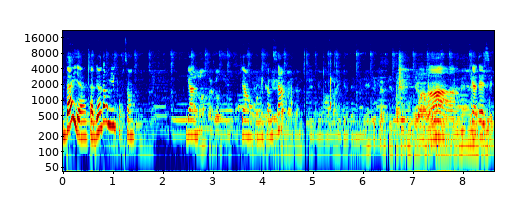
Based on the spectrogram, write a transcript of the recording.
Tu bailles T'as bien dormi pourtant. Ah Regarde, non, ça bien, on remet comme ça. C'est. C'est c'est pour dire. Voilà. Regardez, elle s'est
